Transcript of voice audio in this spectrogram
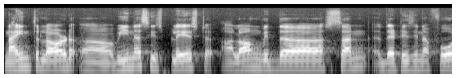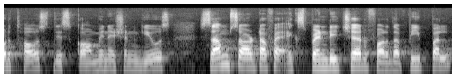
ninth lord uh, Venus is placed along with the sun that is in a fourth house. This combination gives some sort of a expenditure for the people.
